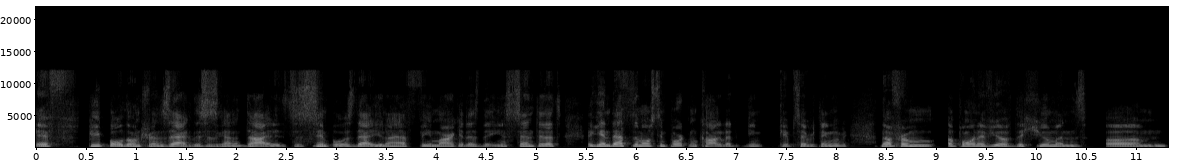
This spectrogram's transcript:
If people don't transact, this is gonna die. It's as simple as that. You don't have fee market as the incentive. That's again, that's the most important cog that keeps everything moving. Now, from a point of view of the humans, um,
